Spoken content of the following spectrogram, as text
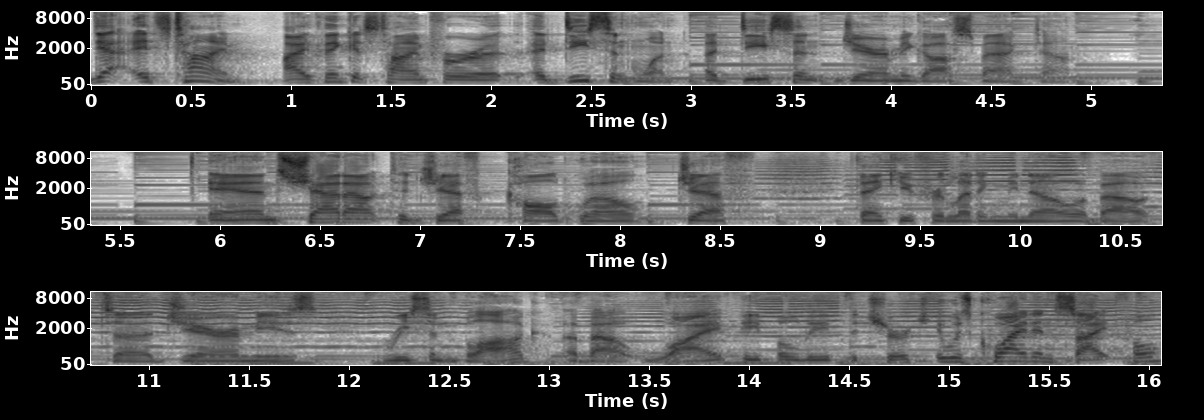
yeah, it's time. I think it's time for a, a decent one, a decent Jeremy Goff SmackDown. And shout out to Jeff Caldwell. Jeff, thank you for letting me know about uh, Jeremy's recent blog about why people leave the church. It was quite insightful.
